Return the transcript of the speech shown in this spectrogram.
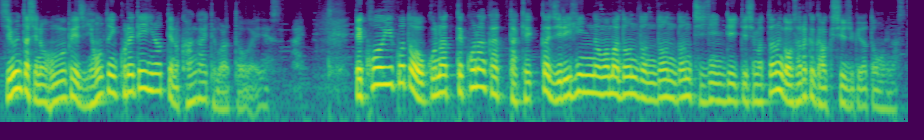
自分たちのホームページ本当にこれでいいのっていうのを考えてもらった方がいいです。はい、でこういうことを行ってこなかった結果自利品のままどんどんどんどん縮んでいってしまったのがおそらく学習塾だと思います。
